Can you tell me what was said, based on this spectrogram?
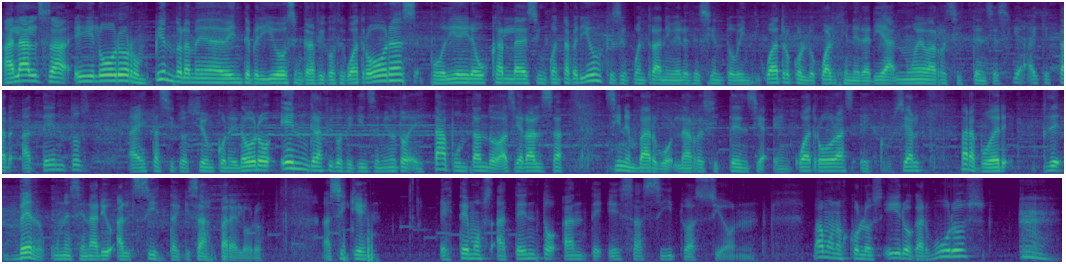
al alza el oro rompiendo la media de 20 periodos en gráficos de 4 horas. Podría ir a buscar la de 50 periodos que se encuentra a niveles de 124, con lo cual generaría nueva resistencia. Así que hay que estar atentos a esta situación con el oro. En gráficos de 15 minutos está apuntando hacia el alza. Sin embargo, la resistencia en 4 horas es crucial para poder ver un escenario alcista quizás para el oro. Así que estemos atentos ante esa situación. Vámonos con los hidrocarburos.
